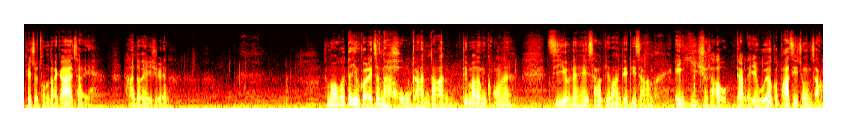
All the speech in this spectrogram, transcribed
繼續同大家一齊行到氣喘。同埋我覺得要過嚟真係好簡單。點解咁講呢？只要你喺筲箕灣地鐵站 A 二出口隔離會有個巴士总站，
